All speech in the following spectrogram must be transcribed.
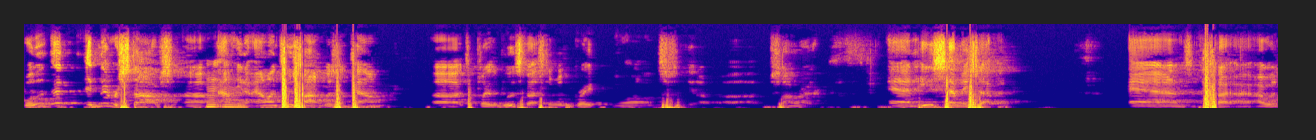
Well, it, it, it never stops. Uh, you know, Allen Toussaint was in uh, to play the Blues Festival, with a great New Orleans, you know, uh, songwriter, and he's 77. And I, I, was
